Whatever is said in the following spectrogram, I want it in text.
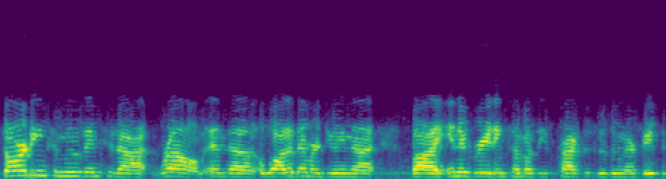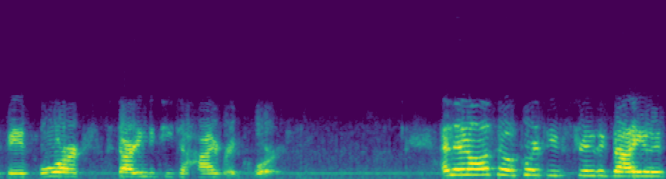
starting to move into that realm. And uh, a lot of them are doing that by integrating some of these practices in their face-to-face -face or starting to teach a hybrid course. And then also, of course, the extrinsic value is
